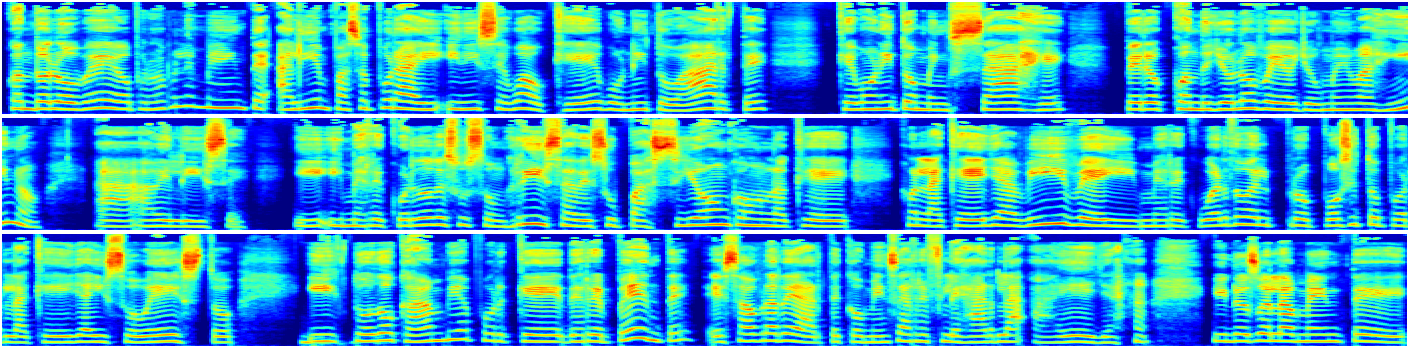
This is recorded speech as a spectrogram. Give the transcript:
cuando lo veo, probablemente alguien pasa por ahí y dice, wow, qué bonito arte, qué bonito mensaje, pero cuando yo lo veo, yo me imagino a, a Belice y, me recuerdo de su sonrisa, de su pasión con la, que, con la que ella vive y me recuerdo el propósito por la que ella hizo esto y todo cambia porque de repente esa obra de arte comienza a reflejarla a ella y no solamente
